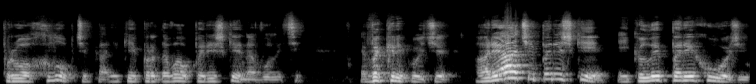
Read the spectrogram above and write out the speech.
про хлопчика, який продавав пиріжки на вулиці, викрикуючи гарячі пиріжки. І коли перехожі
